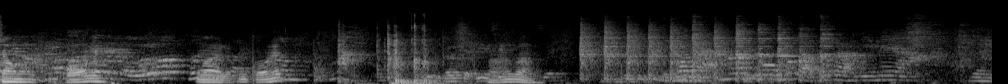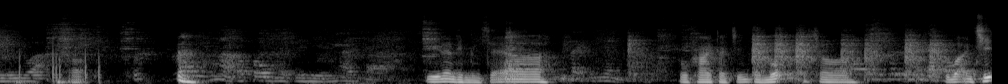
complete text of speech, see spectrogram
Trong cũng có nha Ngoài là cũng có hết. Đó, vào. Ý này thì mình sẽ ờ, công khai tài chính toàn bộ cho các bạn anh chị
